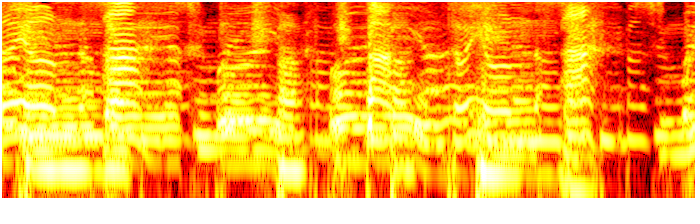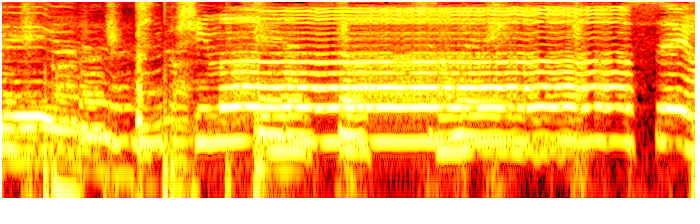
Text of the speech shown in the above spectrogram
Soyunda. Soyunda. Shima. Shima.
